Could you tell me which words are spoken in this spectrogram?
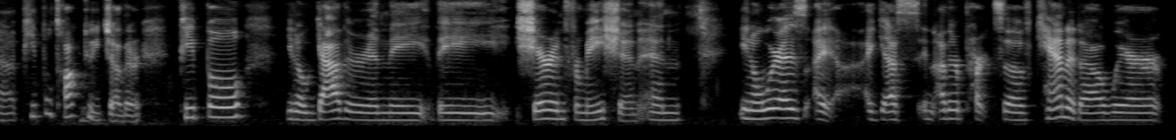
Uh, people talk to each other. People, you know, gather and they they share information. And you know, whereas I I guess in other parts of Canada where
